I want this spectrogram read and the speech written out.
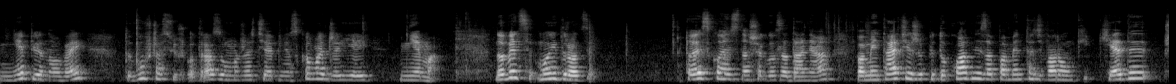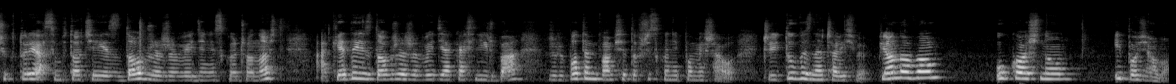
niepionowej, to wówczas już od razu możecie wnioskować, że jej nie ma. No więc, moi drodzy, to jest koniec naszego zadania. Pamiętajcie, żeby dokładnie zapamiętać warunki, kiedy, przy której asymptocie jest dobrze, że wyjdzie nieskończoność, a kiedy jest dobrze, że wyjdzie jakaś liczba, żeby potem Wam się to wszystko nie pomieszało. Czyli tu wyznaczaliśmy pionową, ukośną i poziomą.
